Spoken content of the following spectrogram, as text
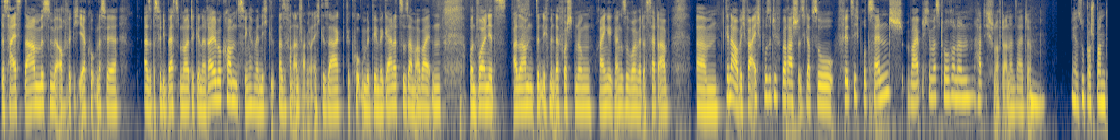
Das heißt, da müssen wir auch wirklich eher gucken, dass wir also dass wir die besten Leute generell bekommen. Deswegen haben wir nicht, also von Anfang an eigentlich gesagt, wir gucken, mit wem wir gerne zusammenarbeiten und wollen jetzt, also haben, sind nicht mit einer Vorstellung reingegangen, so wollen wir das Setup. Ähm, genau, aber ich war echt positiv überrascht. Also ich glaube, so 40 Prozent weibliche Investorinnen hatte ich schon auf der anderen Seite. Mhm. Ja, super spannend.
